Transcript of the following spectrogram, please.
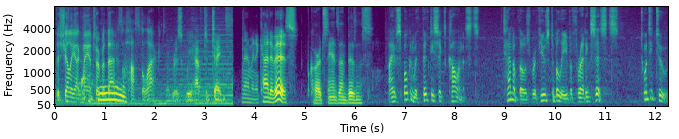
The Sheliak may interpret that as a hostile act. A risk we have to take. I mean, it kind of is. Picard stands on business. I have spoken with 56 colonists. Ten of those refuse to believe a threat exists. 22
